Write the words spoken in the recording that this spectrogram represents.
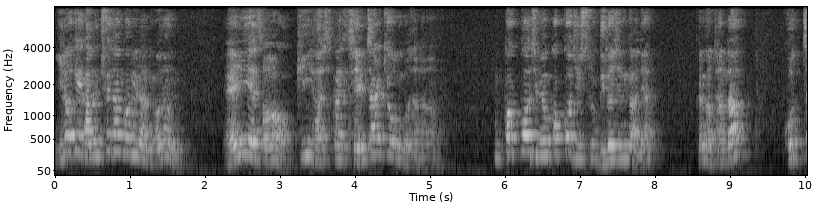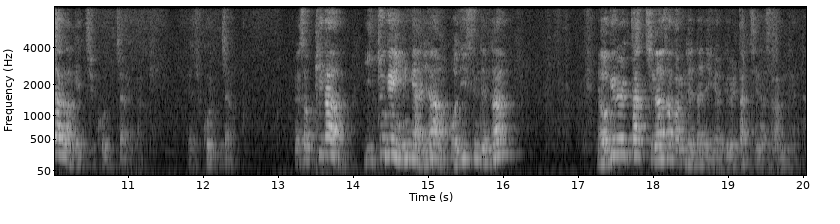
이렇게 가는 최단 거리라는 거는 A에서 B 다시까지 제일 짧게 오는 거잖아. 그럼 꺾어지면 꺾어질수록 느려지는 거 아니야? 그러니까 어떻게 한다? 곧장 가겠지, 곧장 가게. 그렇지, 곧장. 그래서 P가 이쪽에 있는 게 아니라 어디 있으면 된다? 여기를 딱 지나서 가면 된다는 얘기야. 여기를 딱 지나서 가면 된다.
